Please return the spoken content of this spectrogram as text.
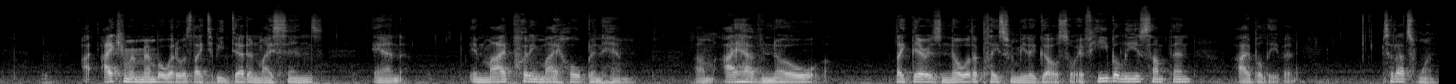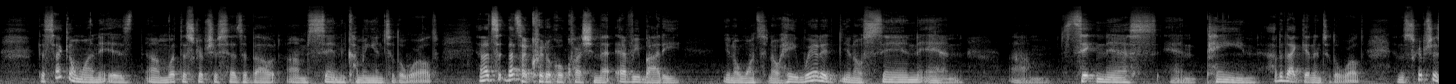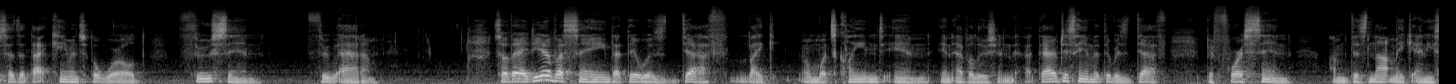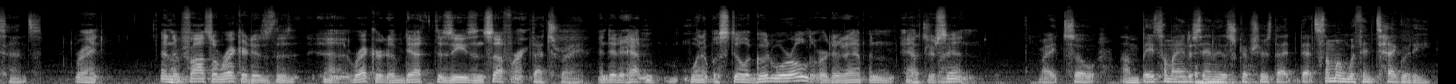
I, I can remember what it was like to be dead in my sins, and in my putting my hope in Him, um, I have no, like there is no other place for me to go. So if He believes something, I believe it. So that's one. The second one is um, what the scripture says about um, sin coming into the world, and that's that's a critical question that everybody, you know, wants to know. Hey, where did you know sin and um, sickness and pain? How did that get into the world? And the scripture says that that came into the world through sin, through Adam. So the idea of us saying that there was death, like um, what's claimed in in evolution, the idea of just saying that there was death before sin, um, does not make any sense. Right. And the um, fossil record is the uh, record of death, disease, and suffering. That's right. And did it happen when it was still a good world, or did it happen after right. sin? Right. So, um, based on my understanding of the scriptures, that, that someone with integrity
